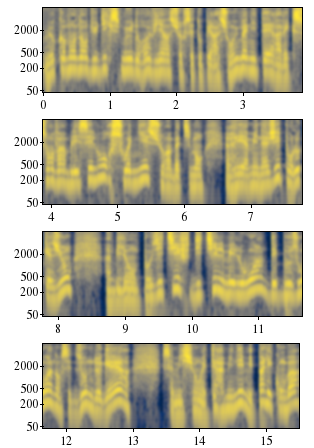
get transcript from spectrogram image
Le commandant du Dixmude revient sur cette opération humanitaire avec 120 blessés lourds soignés sur un bâtiment réaménagé pour l'occasion. Un bilan positif, dit-il, mais loin des besoins dans cette zone de guerre. Sa mission est terminée, mais pas les combats.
